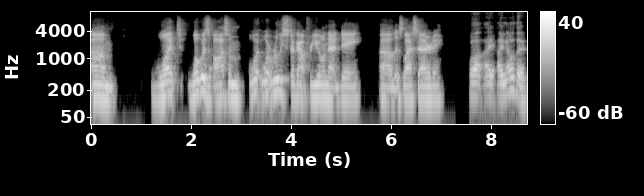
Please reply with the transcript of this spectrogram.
Um, what what was awesome? What what really stuck out for you on that day, uh, this last Saturday? Well, I, I know that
